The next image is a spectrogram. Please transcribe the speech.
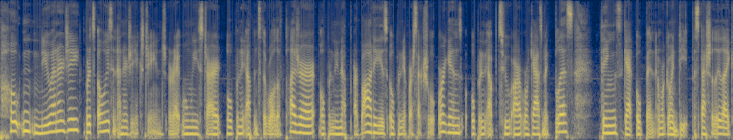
potent new energy, but it's always an energy exchange, all right? When we start opening up into the world of pleasure, opening up our bodies, opening up our sexual organs, opening up to our orgasmic bliss, things get open and we're going deep, especially like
